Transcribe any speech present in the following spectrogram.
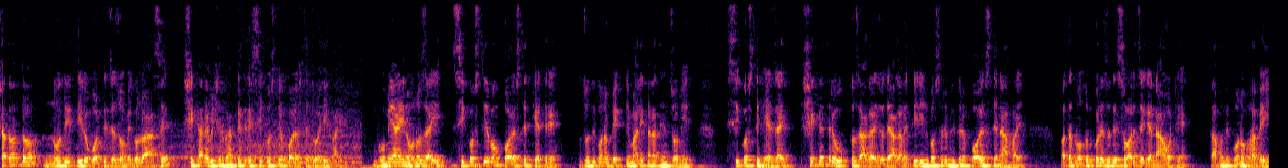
সাধারণত নদী তীরবর্তী যে জমিগুলো আছে, সেখানে বেশিরভাগ ক্ষেত্রে সিকস্তি ও পয়স্তি তৈরি হয়। ভূমি আইন অনুযায়ী সিকস্তি এবং পয়স্তির ক্ষেত্রে যদি কোনো ব্যক্তি মালিকানাধীন জমি সিকস্তি হয়ে যায়, সেক্ষেত্রে উক্ত জায়গায় যদি আগামী তিরিশ বছরের ভিতরে পয়স্তি না হয়, অর্থাৎ নতুন করে যদি সোয়ার জেগে না ওঠে, তাহলে কোনোভাবেই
